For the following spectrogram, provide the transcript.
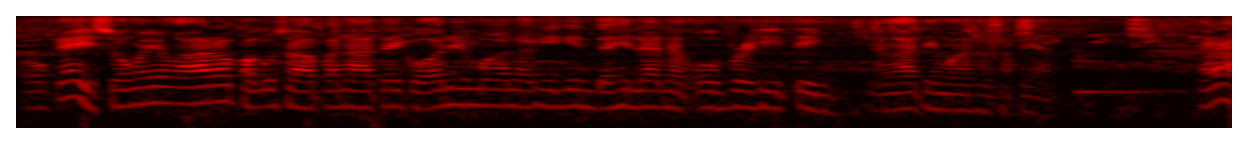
Okay, so ngayong araw pag-usapan natin kung ano yung mga nagiging dahilan ng overheating ng ating mga sasakyan. Tara!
